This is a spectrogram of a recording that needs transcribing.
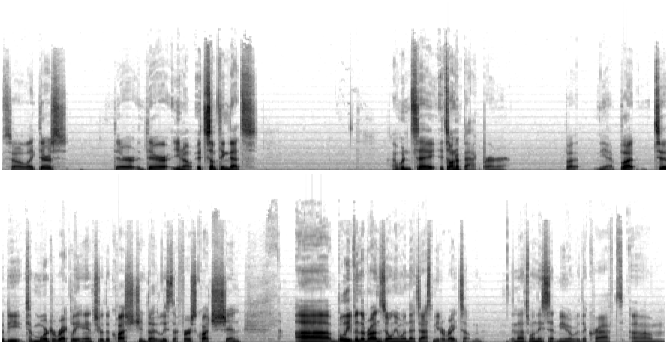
So like there's there there you know, it's something that's I wouldn't say it's on a back burner. But yeah, but to be to more directly answer the question, at least the first question, uh, believe in the run's the only one that's asked me to write something, and that's when they sent me over the craft, um,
